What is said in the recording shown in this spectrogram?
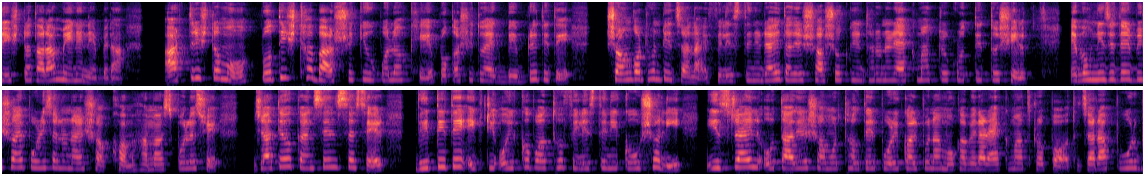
চেষ্টা তারা মেনে নেবে না। আটত্রিশতম প্রতিষ্ঠা বার্ষিকী উপলক্ষে প্রকাশিত এক বিবৃতিতে সংগঠনটি জানায়, ফিলিস্তিনিরাই তাদের শাসক নির্ধারণের একমাত্র কর্তৃত্বশীল এবং নিজেদের বিষয় পরিচালনায় সক্ষম। হামাস বলেছে জাতীয় কনসেনসাসের ভিত্তিতে একটি ঐক্যবদ্ধ ফিলিস্তিনি কৌশলী ইসরায়েল ও তাদের সমর্থকদের পরিকল্পনা মোকাবেলার একমাত্র পথ, যারা পূর্ব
